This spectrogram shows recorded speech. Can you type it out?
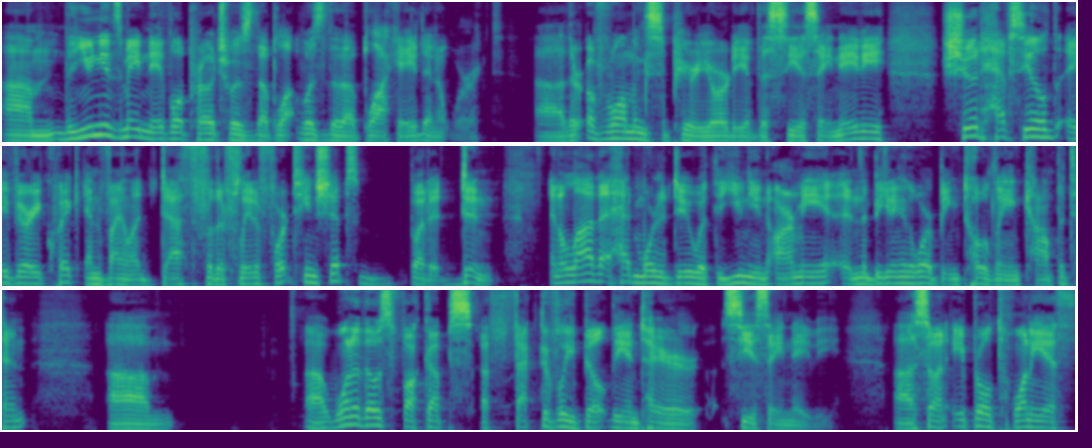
Um, the Union's main naval approach was the blo- was the blockade, and it worked. Uh, their overwhelming superiority of the CSA Navy should have sealed a very quick and violent death for their fleet of 14 ships, but it didn't. And a lot of that had more to do with the Union Army in the beginning of the war being totally incompetent. Um, uh, one of those fuck ups effectively built the entire CSA Navy. Uh, so on April 20th,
